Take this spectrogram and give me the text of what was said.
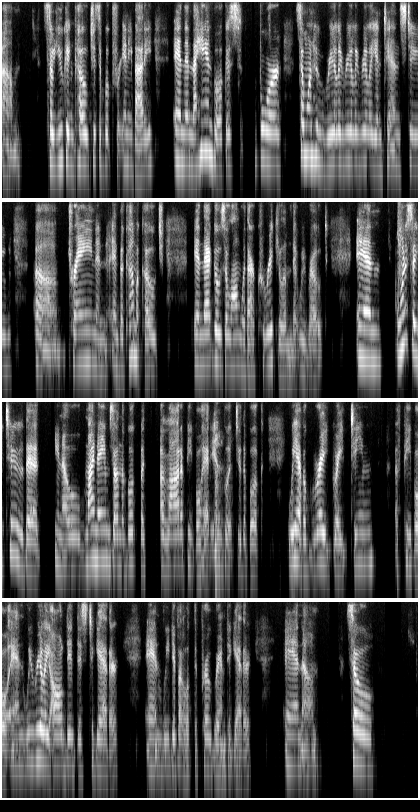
Um, so You Can Coach is a book for anybody. And then the handbook is for someone who really, really, really intends to uh, train and, and become a coach. And that goes along with our curriculum that we wrote. And I want to say too that, you know, my name's on the book, but a lot of people had input to the book. We have a great, great team of people, and we really all did this together and we developed the program together. And um, so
